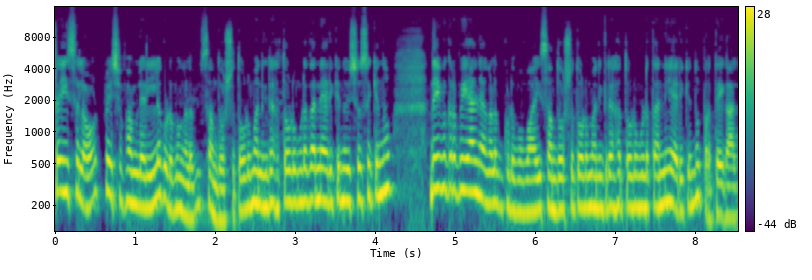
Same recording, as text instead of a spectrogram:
ഫ്രൈസ് ലോഡ് പ്രേക്ഷ ഫാമിലി എല്ലാ കുടുംബങ്ങളും സന്തോഷത്തോടും അനുഗ്രഹത്തോടും കൂടെ തന്നെയായിരിക്കുന്നു വിശ്വസിക്കുന്നു. ദൈവകൃപയാൽ ഞങ്ങളും കുടുംബമായി സന്തോഷത്തോടും അനുഗ്രഹത്തോടും കൂടെ തന്നെയായിരിക്കുന്നു. പ്രത്യേകാൽ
